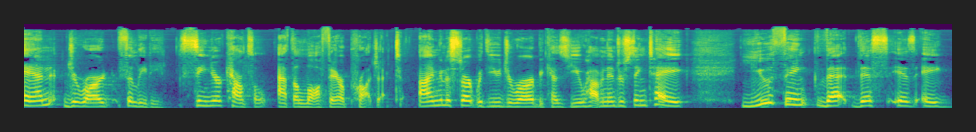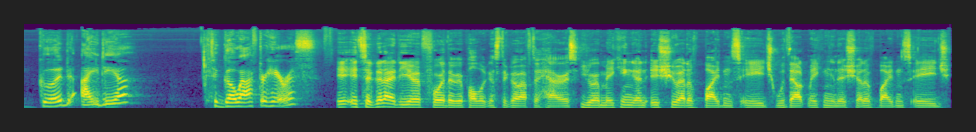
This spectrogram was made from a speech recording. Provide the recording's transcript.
and Gerard Filitti, senior counsel at the Lawfare Project. I'm going to start with you, Gerard, because you have an interesting take. You think that this is a good idea to go after Harris? It's a good idea for the Republicans to go after Harris. You're making an issue out of Biden's age without making an issue out of Biden's age.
